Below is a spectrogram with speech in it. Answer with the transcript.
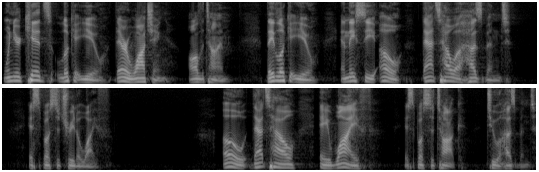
when your kids look at you, they're watching all the time. They look at you and they see, oh, that's how a husband is supposed to treat a wife. Oh, that's how a wife is supposed to talk to a husband.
